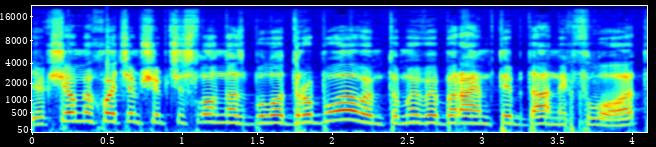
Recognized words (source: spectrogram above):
Якщо ми хочемо, щоб число в нас було дробовим, то ми вибираємо тип даних float.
